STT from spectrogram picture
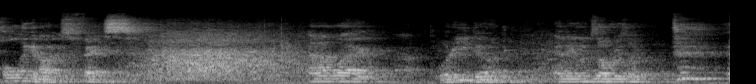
holding it on his face. And I'm like, what are you doing? And he looks over, he's like,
